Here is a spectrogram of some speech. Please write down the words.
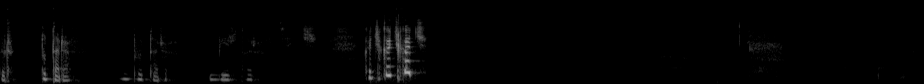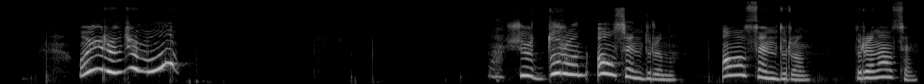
Dur bu taraf. Bu taraf. Bir taraf seç. Kaç kaç kaç. Hayır öleceğim oğlum. Şu drone al sen drone'u. Al sen drone. Drone al sen.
